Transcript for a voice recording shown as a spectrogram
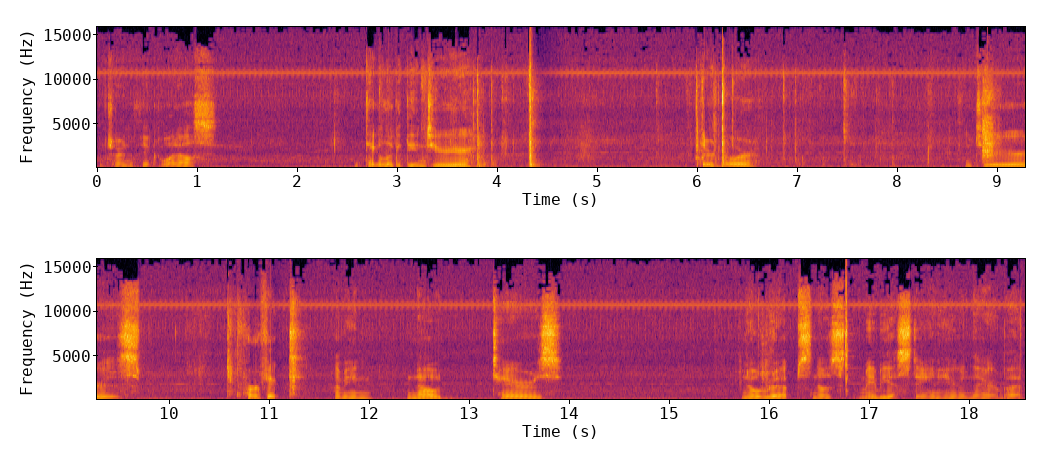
I'm trying to think of what else. Take a look at the interior. Third door. Interior is perfect. I mean, no tears, no rips, no maybe a stain here and there, but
